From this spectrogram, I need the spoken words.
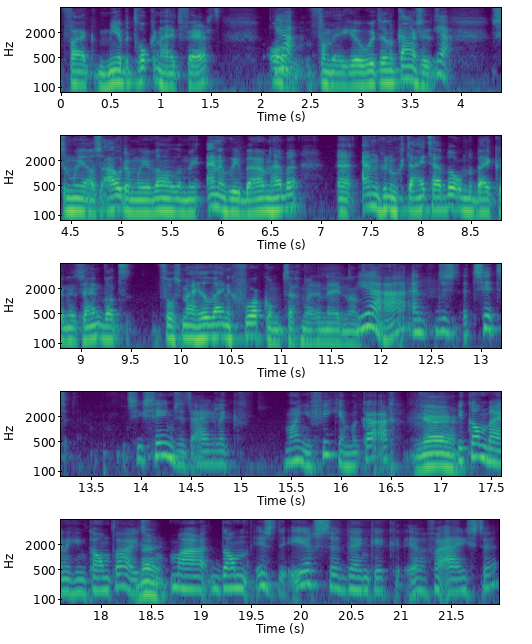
vaak meer betrokkenheid vergt. Om, Ja. Vanwege hoe het in elkaar zit. Ja. Dus dan moet je als ouder moet je wel dan moet je en een goede baan hebben. uh, en genoeg tijd hebben om erbij kunnen zijn. Wat volgens mij heel weinig voorkomt, zeg maar, in Nederland. Ja, en dus het zit het systeem zit eigenlijk magnifiek in elkaar. Ja. Je kan bijna geen kant uit. Nee. Maar dan is de eerste, denk ik, eh, vereiste...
